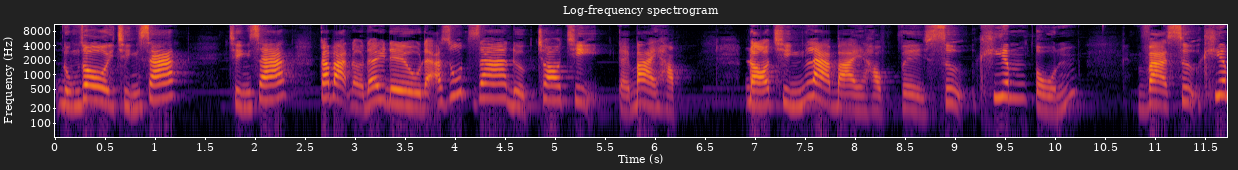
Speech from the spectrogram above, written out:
đúng rồi, chính xác. Chính xác. Các bạn ở đây đều đã rút ra được cho chị cái bài học. Đó chính là bài học về sự khiêm tốn và sự khiêm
